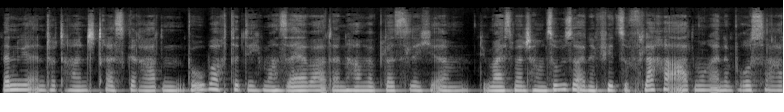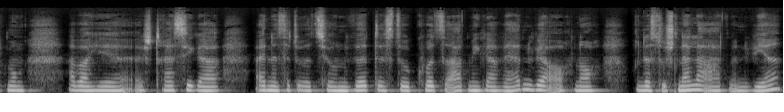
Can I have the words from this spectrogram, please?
Wenn wir in totalen Stress geraten, beobachte dich mal selber, dann haben wir plötzlich, ähm, die meisten Menschen haben sowieso eine viel zu flache Atmung, eine Brustatmung, aber je stressiger eine Situation wird, desto kurzatmiger werden wir auch noch und desto schneller atmen wir.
